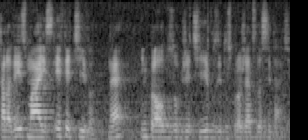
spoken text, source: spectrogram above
cada vez mais efetiva, né? em prol dos objetivos e dos projetos da cidade.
